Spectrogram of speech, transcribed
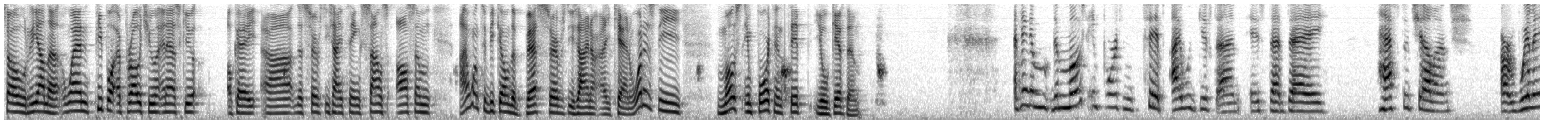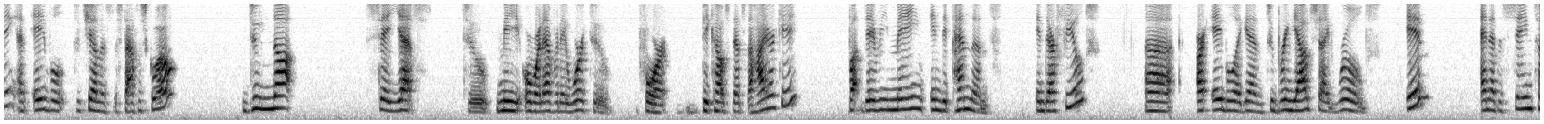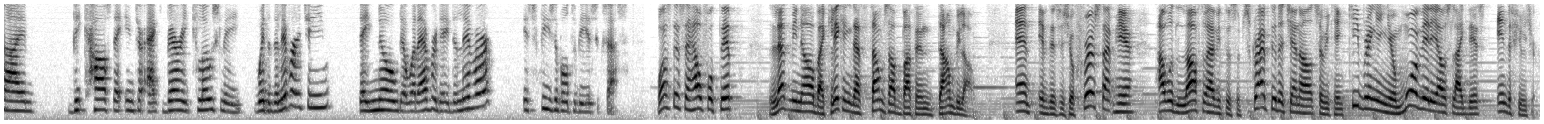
So Rianne, when people approach you and ask you, okay, uh, the service design thing sounds awesome. I want to become the best service designer I can. What is the most important tip you'll give them? I think the, the most important tip I would give them is that they have to challenge, are willing and able to challenge the status quo. Do not say yes to me or whatever they work to for because that's the hierarchy, but they remain independent in their field, uh, are able again to bring the outside world in, and at the same time, because they interact very closely with the delivery team, they know that whatever they deliver is feasible to be a success. Was this a helpful tip? Let me know by clicking that thumbs up button down below. And if this is your first time here, I would love to have you to subscribe to the channel so we can keep bringing you more videos like this in the future.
